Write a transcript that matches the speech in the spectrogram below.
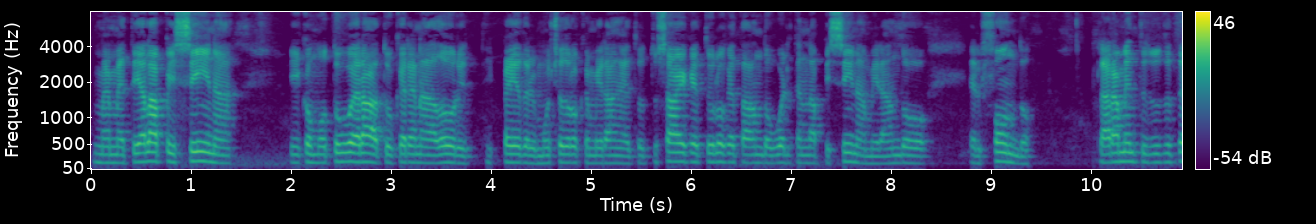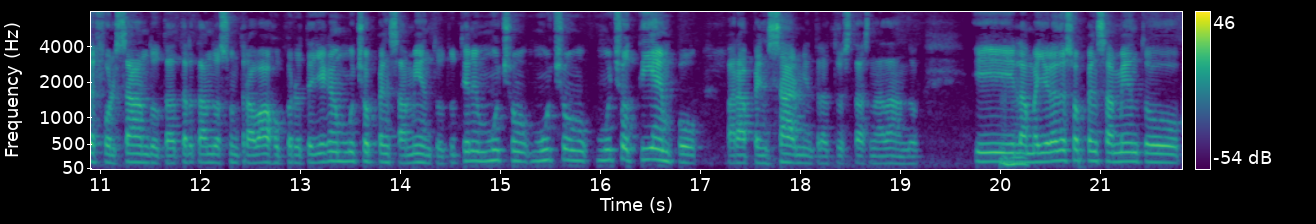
me metí a la piscina y como tú verás, tú que eres nadador y, Pedro y muchos de los que miran esto, tú sabes que tú lo que estás dando vuelta en la piscina, mirando el fondo claramente tú te estás esforzando, estás tratando de hacer un trabajo, pero te llegan muchos pensamientos, tú tienes mucho, mucho, mucho tiempo para pensar mientras tú estás nadando. Y la mayoría de esos pensamientos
